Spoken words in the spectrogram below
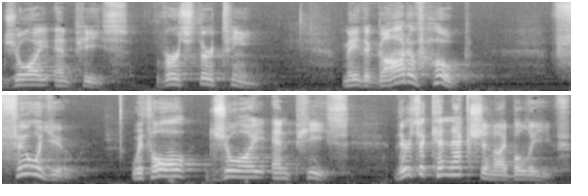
joy, and peace. Verse 13 May the God of hope fill you with all joy and peace. There's a connection, I believe.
